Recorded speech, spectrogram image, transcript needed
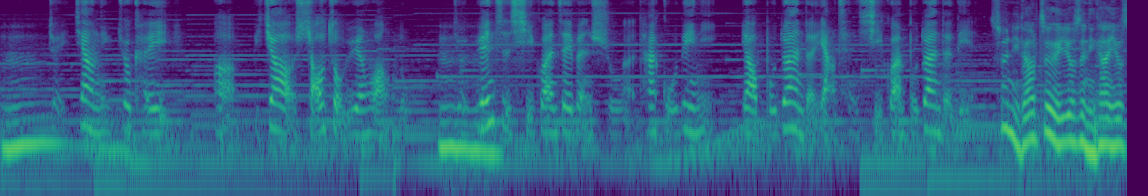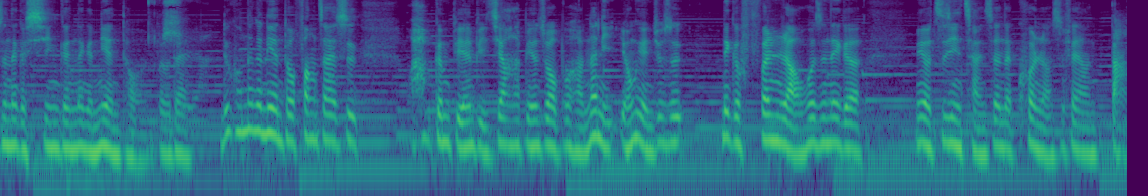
嗯，对，这样你就可以呃比较少走冤枉路。嗯，就《原子习惯》这本书，呃，它鼓励你要不断的养成习惯，不断的练。所以你到这个又是你看又是那个心跟那个念头，对不对？啊，如果那个念头放在是哇跟别人比较，那别人做的不好，那你永远就是那个纷扰或是那个没有自信产生的困扰是非常大。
